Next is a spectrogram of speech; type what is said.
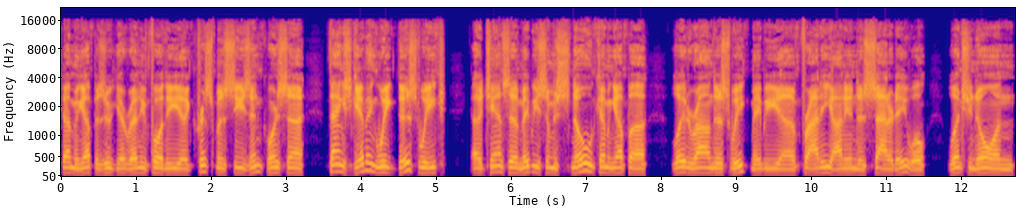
coming up as we get ready for the uh, Christmas season. Of course, uh, Thanksgiving week this week. A chance of maybe some snow coming up uh, later on this week, maybe uh, Friday on into Saturday. We'll let you know on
